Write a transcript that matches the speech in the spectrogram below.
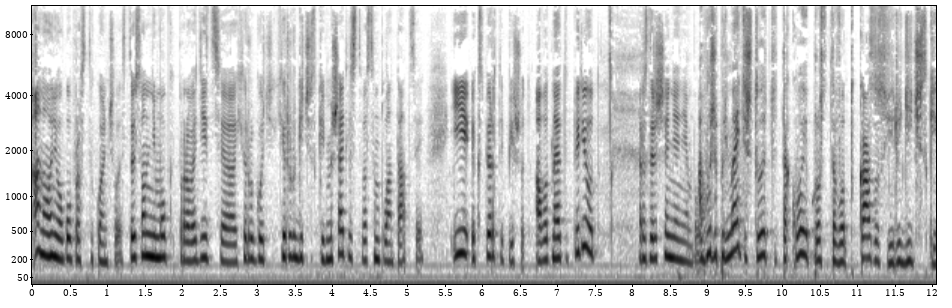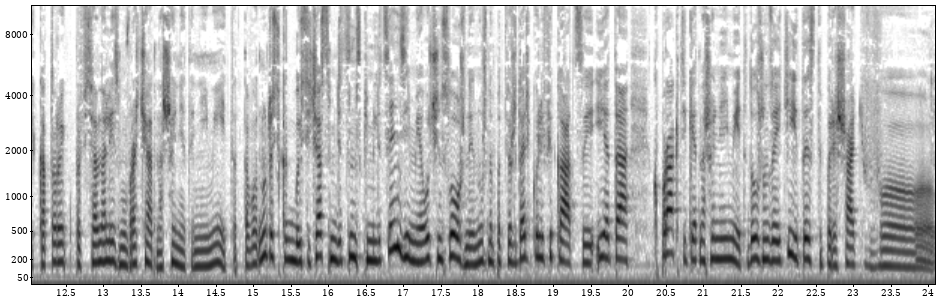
Оно у него попросту кончилось. То есть он не мог проводить э, хирургические вмешательства с имплантацией. И эксперты пишут, а вот на этот период разрешения не было. А вы же понимаете, что это такой просто вот казус юридический, который к профессионализму врача отношения это не имеет от того. Ну, то есть как бы сейчас с медицинскими лицензиями очень сложно, и нужно подтверждать квалификации, и это к практике отношения имеет. Ты должен зайти и тесты порешать в,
